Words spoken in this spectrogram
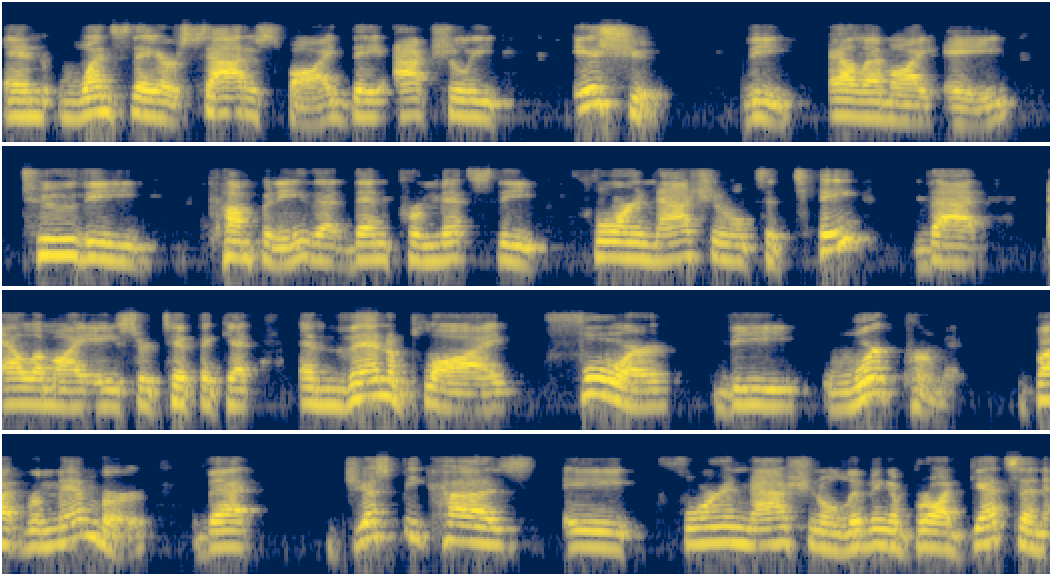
And once they are satisfied, they actually issue the LMIA to the company that then permits the foreign national to take that LMIA certificate and then apply for the work permit. But remember that just because a foreign national living abroad gets an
